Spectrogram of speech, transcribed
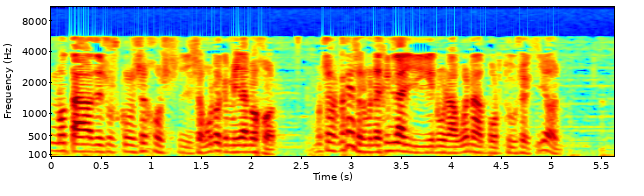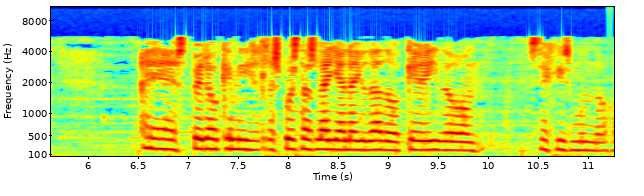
nota de sus consejos y seguro que me irá mejor. Muchas gracias, Hermenegilda, y enhorabuena por tu sección. Eh, espero que mis respuestas le hayan ayudado, querido Segismundo.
